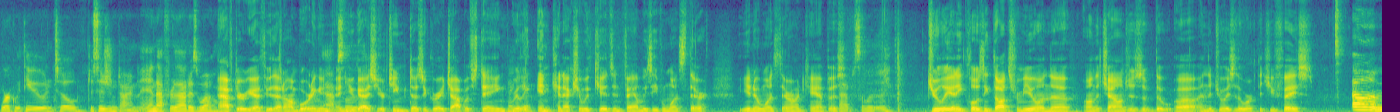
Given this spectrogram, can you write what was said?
work with you until decision time, and after that as well. After yeah, through that onboarding, and, and you guys, your team does a great job of staying Thank really you. in connection with kids and families, even once they're you know once they're on campus. Absolutely. Julie, any closing thoughts from you on the on the challenges of the uh, and the joys of the work that you face? Um,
